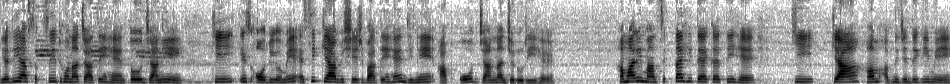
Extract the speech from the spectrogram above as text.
यदि आप सक्सीड होना चाहते हैं तो जानिए कि इस ऑडियो में ऐसी क्या विशेष बातें हैं जिन्हें आपको जानना ज़रूरी है। हमारी मानसिकता ही तय करती है कि क्या हम अपनी ज़िंदगी में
